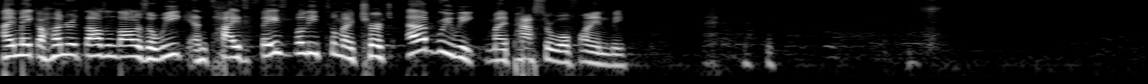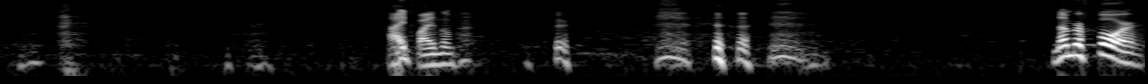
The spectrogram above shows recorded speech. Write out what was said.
I make $100,000 a week and tithe faithfully to my church every week. My pastor will find me. I'd find them. Number four,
